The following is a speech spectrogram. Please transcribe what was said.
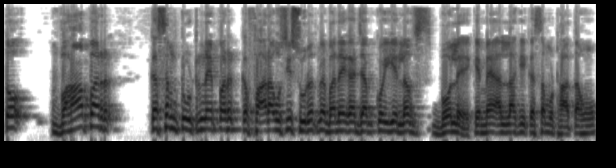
تو وہاں پر قسم ٹوٹنے پر کفارہ اسی صورت میں بنے گا جب کوئی یہ لفظ بولے کہ میں اللہ کی قسم اٹھاتا ہوں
